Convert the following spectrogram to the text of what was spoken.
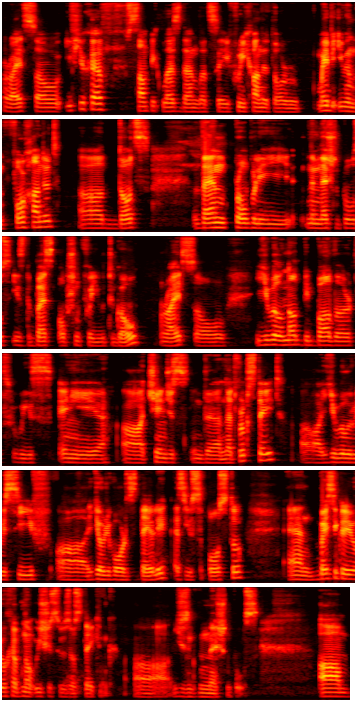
right? So if you have something less than, let's say, 300 or maybe even 400 uh, dots, then probably nomination pools is the best option for you to go, right? So you will not be bothered with any uh, changes in the network state you will receive uh, your rewards daily as you're supposed to. And basically, you'll have no issues with your staking uh, using the nation pools. Um,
